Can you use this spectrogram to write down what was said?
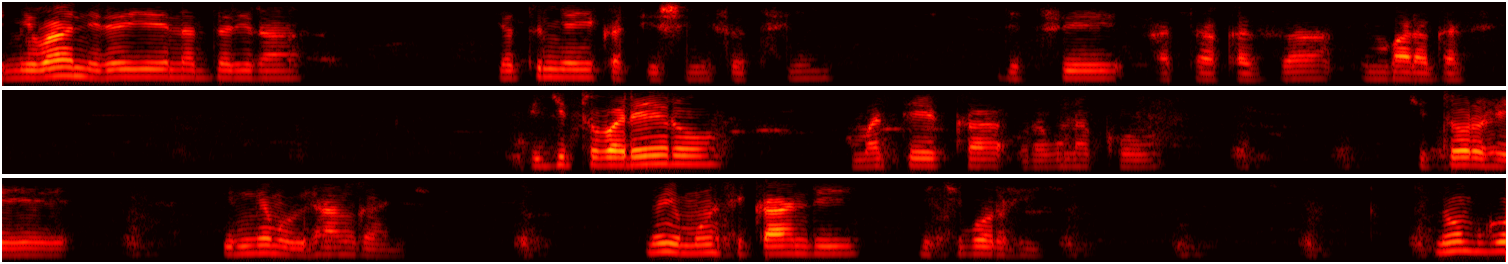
imibanire ye na Dalila yatumye yikatisha imisatsi. Ndetse atakaza imbaraga ze. Igituba rero mu mateka urabona ko kitoroheye bimwe mu bihangange. N'uyu munsi kandi ntikiboroheye. Nubwo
